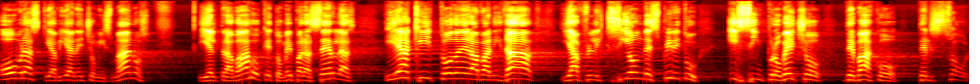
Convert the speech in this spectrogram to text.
obras que habían hecho mis manos y el trabajo que tomé para hacerlas, y he aquí toda era vanidad y aflicción de espíritu y sin provecho debajo del sol.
